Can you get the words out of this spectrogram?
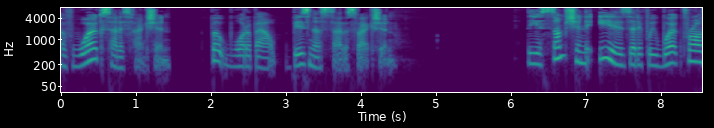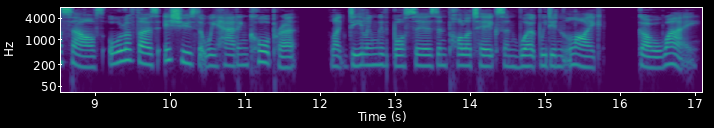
of work satisfaction, but what about business satisfaction? The assumption is that if we work for ourselves, all of those issues that we had in corporate, like dealing with bosses and politics and work we didn't like, go away.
